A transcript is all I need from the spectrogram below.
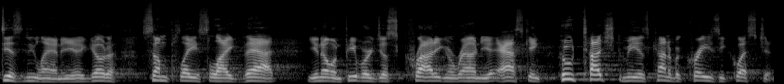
Disneyland, or you go to some place like that, you know, and people are just crowding around you asking, Who touched me? is kind of a crazy question.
